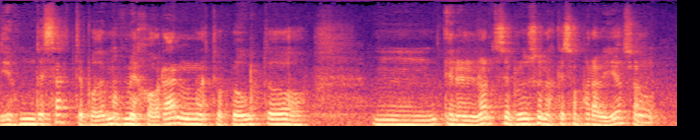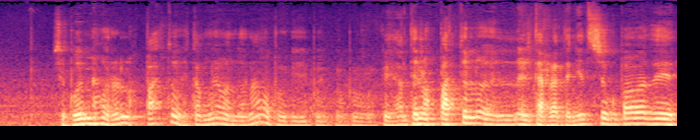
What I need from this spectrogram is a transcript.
es un desastre. Podemos mejorar nuestros productos. Mm, en el norte se producen unos quesos maravillosos. Se pueden mejorar los pastos que están muy abandonados, porque, antes los pastos el terrateniente se ocupaba de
